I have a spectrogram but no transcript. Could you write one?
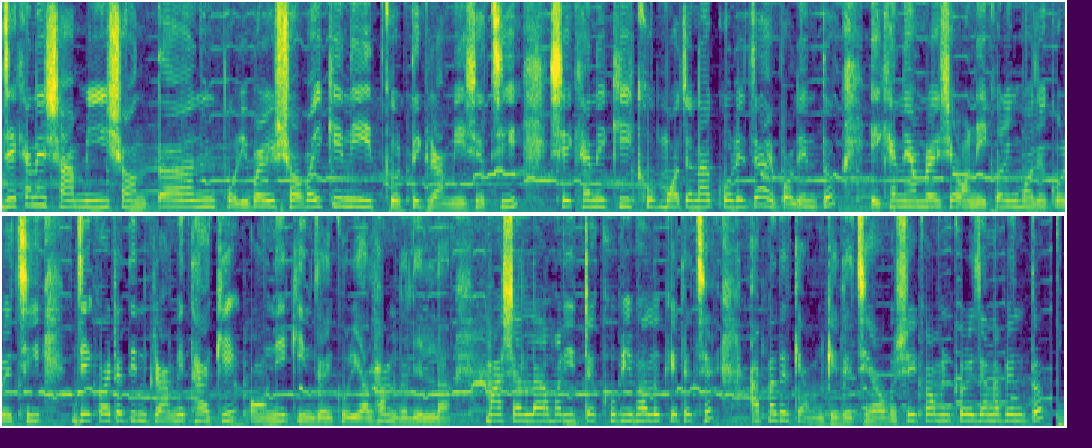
যেখানে স্বামী, সন্তান, পরিবারের সবাইকে নিয়ে ঈদ করতে গ্রামে এসেছি। সেখানে কি খুব মজা না করে যায় বলেন তো? এখানে আমরা এসে অনেক অনেক মজা করেছি। যে কয়টা দিন গ্রামে থাকি, অনেক এনজয় করি, আলহামদুলিল্লাহ। মাশাল্লাহ আমার ঈদটা খুবই ভালো কেটেছে। আপনাদের কেমন কেটেছে? অবশ্যই কমেন্ট করে জানাবেন তো।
